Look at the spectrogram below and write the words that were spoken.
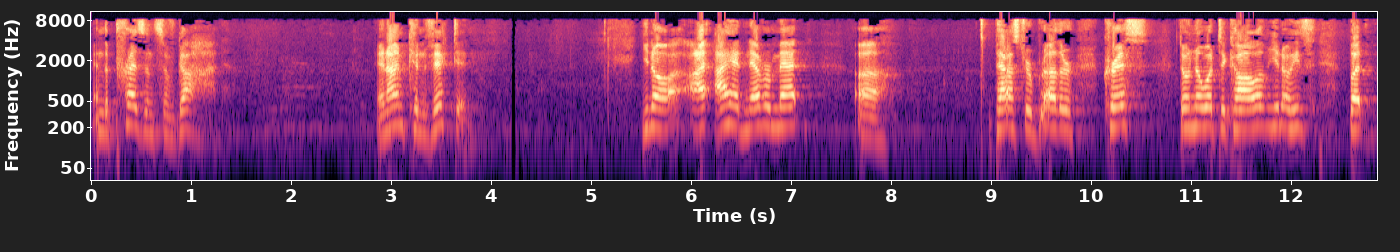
and the presence of God. And I'm convicted. You know, I, I had never met uh, Pastor Brother Chris. Don't know what to call him. You know, he's, but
